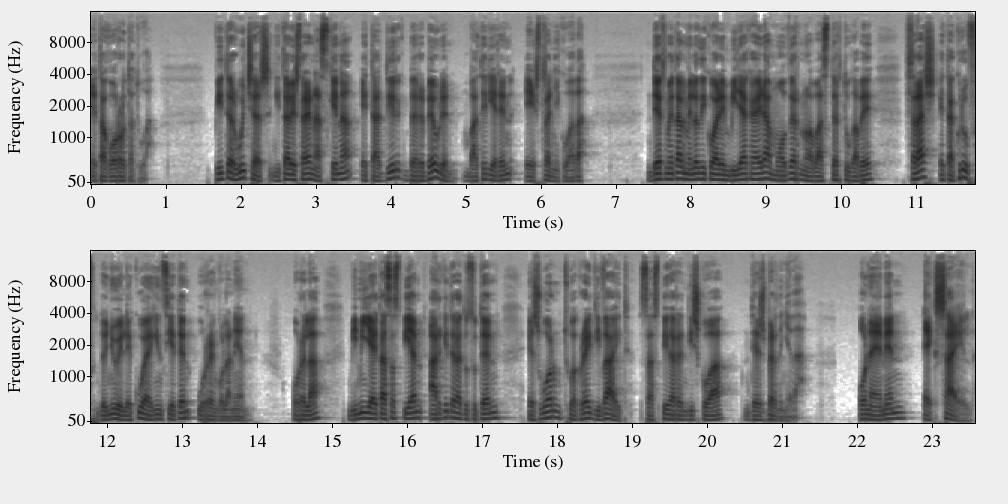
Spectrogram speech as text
eta gorrotatua. Peter Witchers gitaristaren azkena eta Dirk Berbeuren bateriaren estrainekoa da. Death metal melodikoaren bilakaera modernoa baztertu gabe, thrash eta groove doinuei lekua egin zieten urrengo lanean. Horrela, 2000 eta zazpian argiteratu zuten Swarm to a Great Divide zazpigarren diskoa desberdina da. Ona hemen, Exile.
